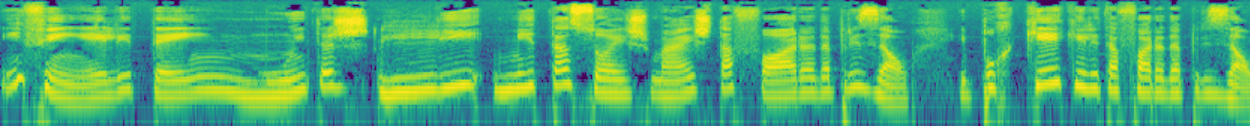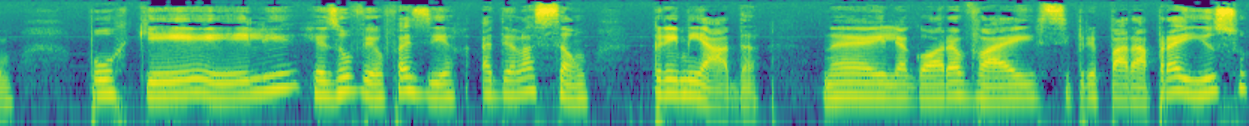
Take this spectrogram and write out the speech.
Enfim, ele tem muitas limitações, mas está fora da prisão. E por que, que ele está fora da prisão? Porque ele resolveu fazer a delação premiada. Né? Ele agora vai se preparar para isso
